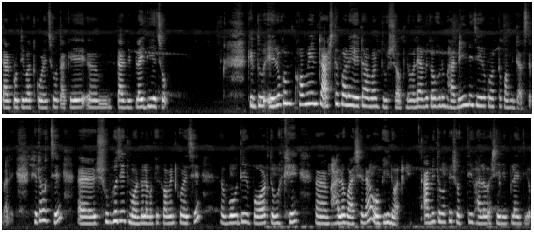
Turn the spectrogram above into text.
তার প্রতিবাদ করেছ, তাকে তার রিপ্লাই দিয়েছ। কিন্তু এরকম কমেন্ট আসতে পারে এটা আমার দুঃস্বপ্ন। মানে আমি কখনো ভাবিনি যে এরকম একটা কমেন্ট আসতে পারে। সেটা হচ্ছে শুভজিৎ মণ্ডল আমাকে কমেন্ট করেছে, বৌদির বর তোমাকে ভালোবাসে না, অভিনয়। আমি তোমাকে সত্যি ভালোবাসি রিপ্লাই দিও।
